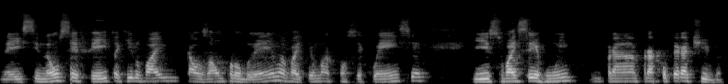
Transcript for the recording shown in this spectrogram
né? E se não ser feito, aquilo vai causar um problema, vai ter uma consequência, e isso vai ser ruim para a cooperativa.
